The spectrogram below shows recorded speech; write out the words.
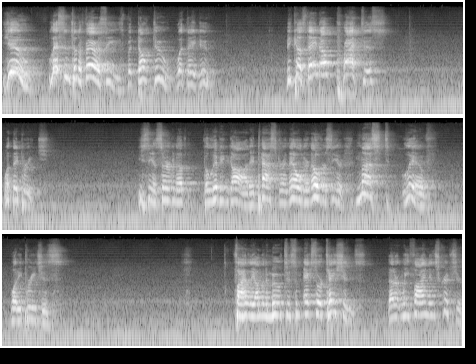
You listen to the Pharisees, but don't do what they do. Because they don't practice what they preach. You see, a servant of the living God, a pastor, an elder, an overseer, must live what he preaches. Finally, I'm going to move to some exhortations that are, we find in Scripture.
